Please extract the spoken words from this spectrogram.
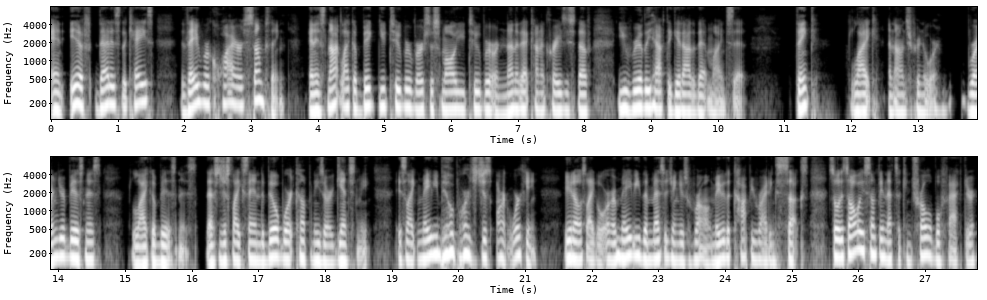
And if that is the case, they require something. And it's not like a big YouTuber versus small YouTuber or none of that kind of crazy stuff. You really have to get out of that mindset. Think like an entrepreneur. Run your business like a business. That's just like saying the billboard companies are against me. It's like maybe billboards just aren't working. You know, it's like, or maybe the messaging is wrong. Maybe the copywriting sucks. So it's always something that's a controllable factor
